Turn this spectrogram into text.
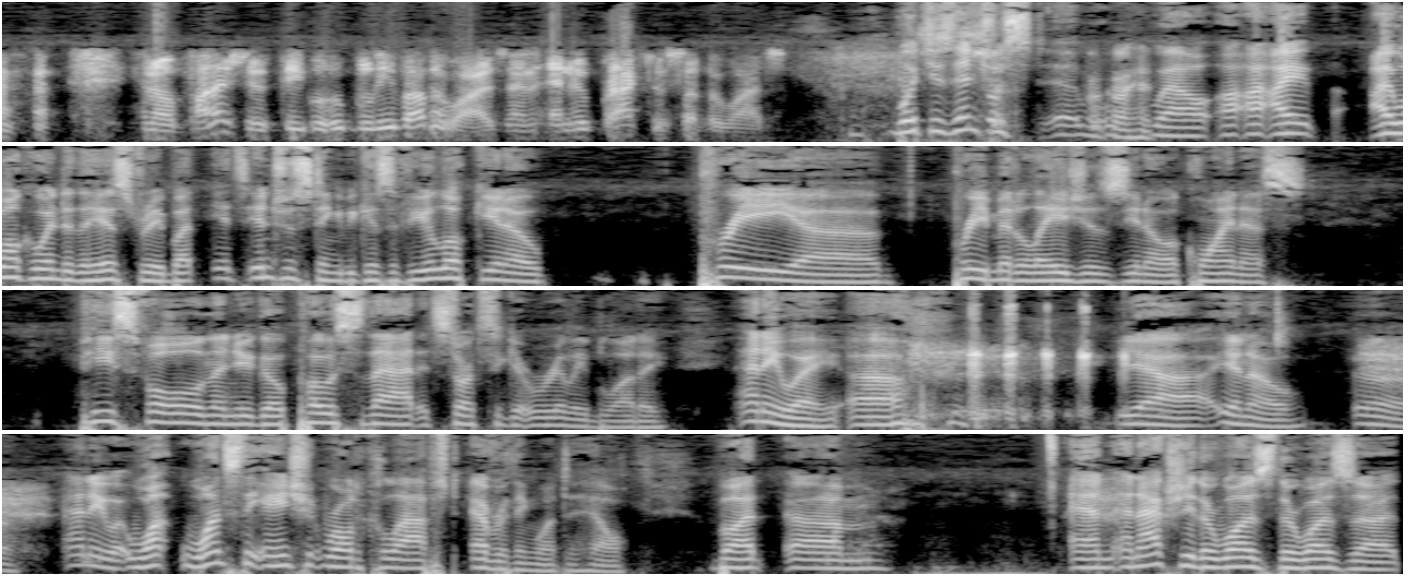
you know, punishes people who believe otherwise and, and who practice otherwise. Which is interesting. oh, go ahead. well, I, I I won't go into the history, but it's interesting because if you look, you know, pre uh, pre Middle Ages, you know, Aquinas, peaceful, and then you go post that, it starts to get really bloody. Anyway, uh, yeah, you know. ugh. Anyway, on- once the ancient world collapsed, everything went to hell. But um, and and actually, there was there was uh,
